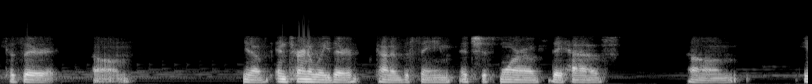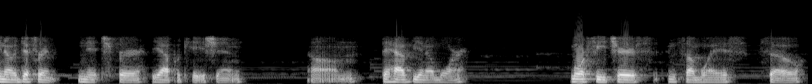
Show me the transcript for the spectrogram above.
because they're um, you know, internally they're kind of the same. It's just more of they have, um, you know, a different niche for the application. Um, they have, you know, more more features in some ways. So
